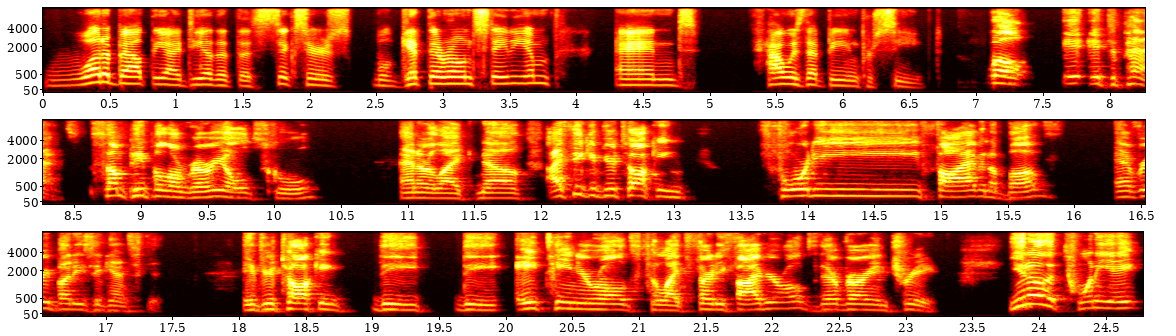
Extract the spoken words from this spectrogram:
What about the idea that the Sixers will get their own stadium and how is that being perceived? Well, it, it depends. Some people are very old school and are like, no. I think if you're talking 45 and above, everybody's against it. If you're talking the the 18 year olds to like 35 year olds, they're very intrigued. You know that 28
